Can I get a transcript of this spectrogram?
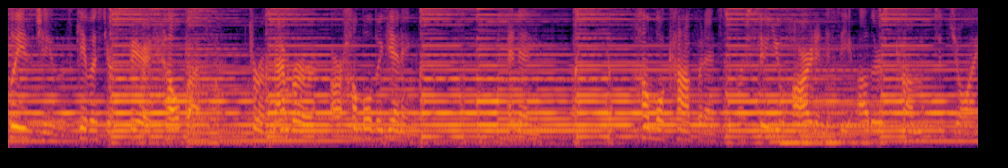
Please, Jesus, give us your spirit. Help us to remember our humble beginnings and in humble confidence to pursue you hard and to see others come to join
